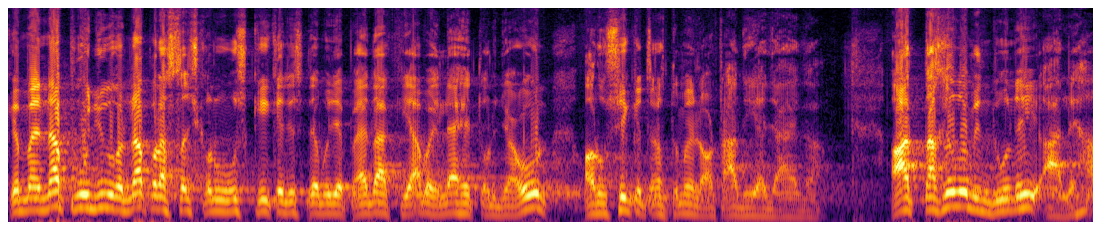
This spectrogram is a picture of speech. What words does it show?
कि मैं न पूजूँ और न प्रस्तश करूँ उसकी कि जिसने मुझे पैदा किया? वही लह तुरजाऊन और उसी की तरफ़ तुम्हें लौटा दिया जाएगा। आज तखिर बिंदु नहीं आलिहा।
